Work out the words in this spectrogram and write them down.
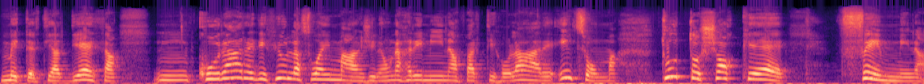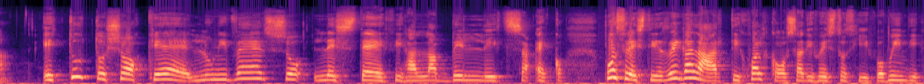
metterti a dieta, mh, mm, curare di più la tua immagine, una cremina particolare, insomma, tutto ciò che è femmina e tutto ciò che è l'universo, l'estetica, la bellezza. Ecco, potresti regalarti qualcosa di questo tipo, quindi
